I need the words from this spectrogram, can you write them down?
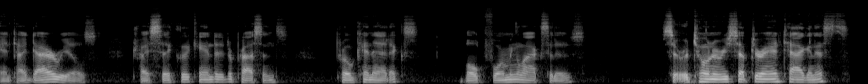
antidiarrheals, tricyclic antidepressants, prokinetics, bulk forming laxatives, serotonin receptor antagonists,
